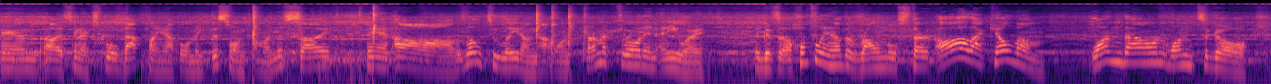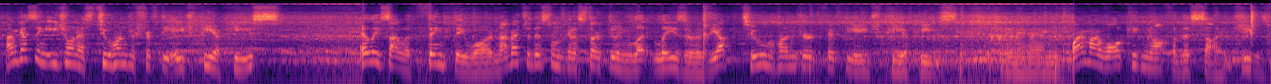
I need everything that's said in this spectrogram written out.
And uh, it's gonna explode that pineapple and make this one come on this side. And ah, oh, I was a little too late on that one, but I'm gonna throw it in anyway because uh, hopefully another round will start. Oh, that killed them. One down, one to go. I'm guessing each one has 250 HP apiece. At least I would think they would. And I bet you this one's gonna start doing la lasers. Yep, 250 HP apiece. And why am I wall kicking off of this side? Jeez.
